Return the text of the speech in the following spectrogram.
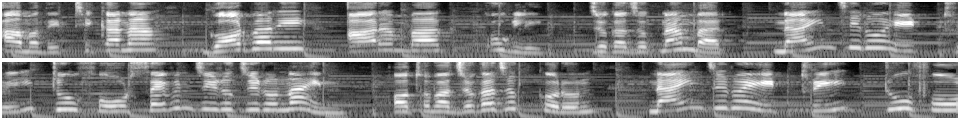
আমাদের ঠিকানা গড়বাড়ি, আরামবাগ, হুগলি। যোগাযোগ number nine zero eight three two four seven zero zero nine অথবা যোগাযোগ করুন nine zero eight three two four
